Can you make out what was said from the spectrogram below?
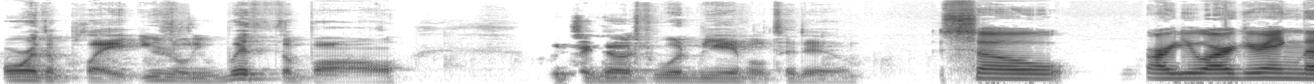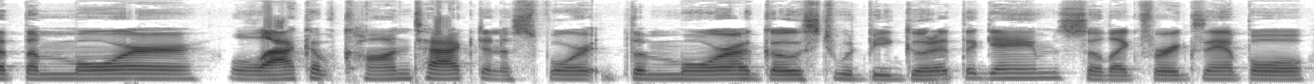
or the plate, usually with the ball, which a ghost would be able to do. So, are you arguing that the more lack of contact in a sport, the more a ghost would be good at the game? So, like for example,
